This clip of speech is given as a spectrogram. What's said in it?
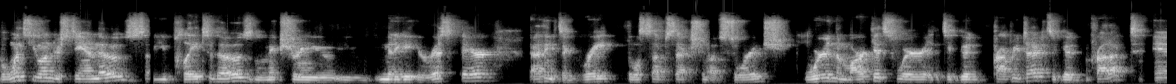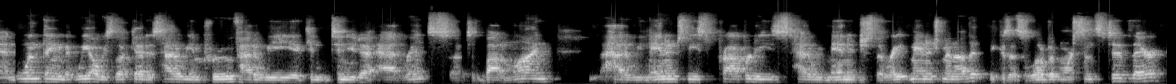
But once you understand those, you play to those and make sure you, you mitigate your risk there. I think it's a great little subsection of storage. We're in the markets where it's a good property type, it's a good product. And one thing that we always look at is how do we improve? How do we continue to add rents uh, to the bottom line? How do we manage these properties? How do we manage the rate management of it? Because it's a little bit more sensitive there.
